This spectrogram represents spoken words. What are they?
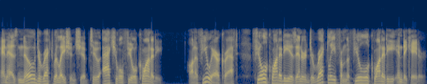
and has no direct relationship to actual fuel quantity. On a few aircraft, fuel quantity is entered directly from the fuel quantity indicator.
